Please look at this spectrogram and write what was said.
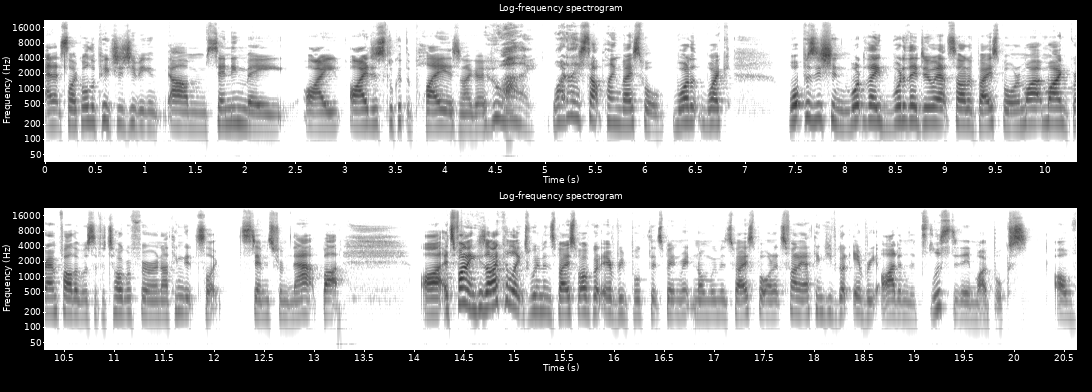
and it's like all the pictures you've been um, sending me. I I just look at the players and I go, who are they? Why do they start playing baseball? What like what position what do they what do they do outside of baseball and my, my grandfather was a photographer and i think it's like stems from that but uh, it's funny because I collect women's baseball. I've got every book that's been written on women's baseball, and it's funny. I think you've got every item that's listed in my books of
